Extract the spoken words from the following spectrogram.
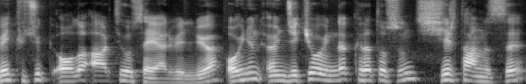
ve küçük oğlu Arteus'a yer veriliyor. Oyunun önceki oyunda Kratos'un şir tanrısı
